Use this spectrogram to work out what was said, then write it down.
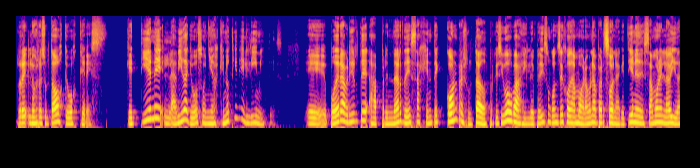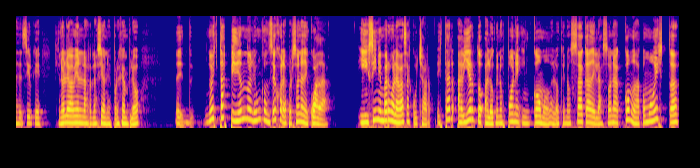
re- los resultados que vos querés, que tiene la vida que vos soñás, que no tiene límites. Eh, poder abrirte a aprender de esa gente con resultados. Porque si vos vas y le pedís un consejo de amor a una persona que tiene desamor en la vida, es decir, que, que no le va bien en las relaciones, por ejemplo, eh, no estás pidiéndole un consejo a la persona adecuada. Y sin embargo la vas a escuchar. Estar abierto a lo que nos pone incómodo, a lo que nos saca de la zona cómoda, como esta,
